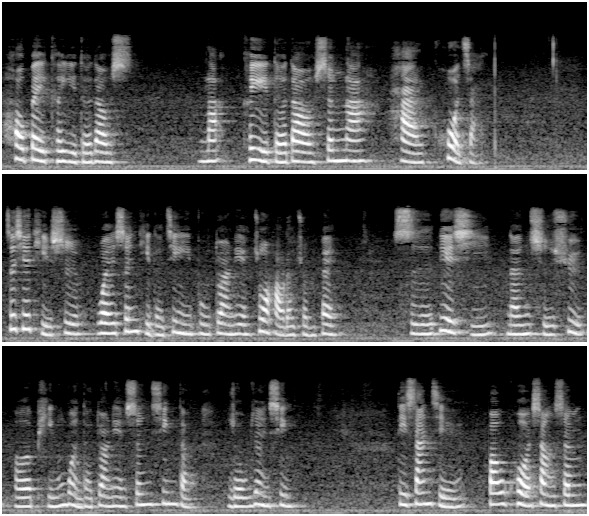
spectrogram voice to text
后背可以得到拉，可以得到伸拉和扩展。这些体式为身体的进一步锻炼做好了准备，使练习能持续而平稳地锻炼身心的柔韧性。第三节包括上身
